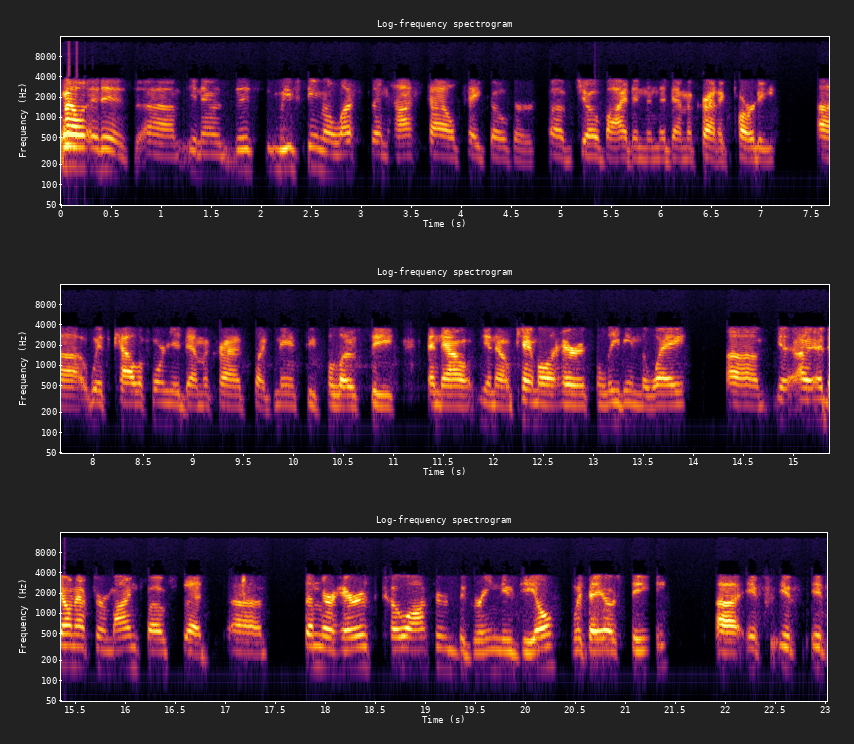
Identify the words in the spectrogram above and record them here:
Well, it is. Um, you know, this we've seen a less than hostile takeover of Joe Biden and the Democratic Party uh, with California Democrats like Nancy Pelosi and now you know Kamala Harris leading the way. Um, I, I don't have to remind folks that uh, Senator Harris co-authored the Green New Deal with AOC. Uh, if if if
